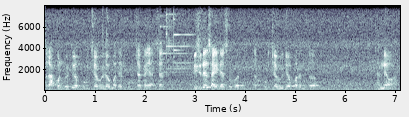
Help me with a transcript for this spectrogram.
तर आपण भेटूया पुढच्या व्हिडिओमध्ये पुढच्या काही अशाच बिझनेस आयडियासोबत तर पुढच्या व्हिडिओपर्यंत धन्यवाद.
